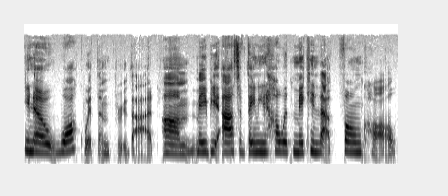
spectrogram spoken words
you know, walk with them through that. Um, maybe ask if they need help with making that phone call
